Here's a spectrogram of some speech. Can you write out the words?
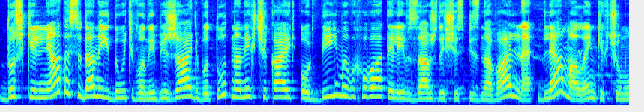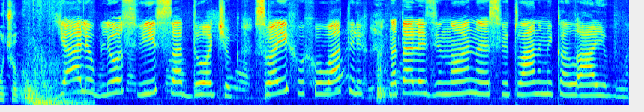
Дошкільнята сюди не йдуть, вони біжать, бо тут на них чекають обійми вихователів, завжди щось пізнавальне для маленьких чумучок. Я люблю свій садочок, своїх вихователів Наталя Зіновна і Світлана Миколаївна.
